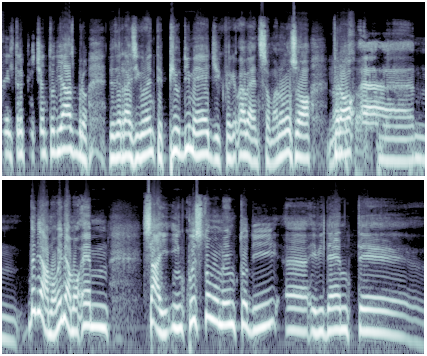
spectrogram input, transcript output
del 3% di Asbro deterrai sicuramente più di Magic, perché vabbè, insomma, non lo so, non però lo so. Ehm, vediamo, vediamo. Ehm, sai, in questo momento di eh, evidente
